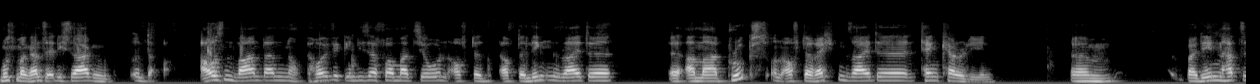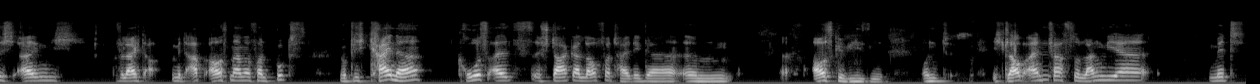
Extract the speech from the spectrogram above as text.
muss man ganz ehrlich sagen. Und außen waren dann häufig in dieser Formation auf der, auf der linken Seite äh, Ahmad Brooks und auf der rechten Seite Tank Carradine. Ähm, bei denen hat sich eigentlich vielleicht mit Ab Ausnahme von Brooks wirklich keiner groß als starker Laufverteidiger ähm, ausgewiesen. Und ich glaube einfach, solange wir mit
